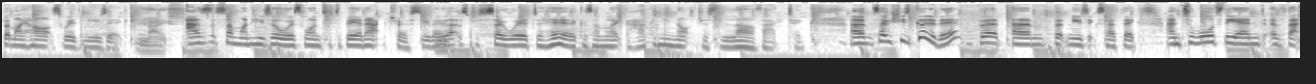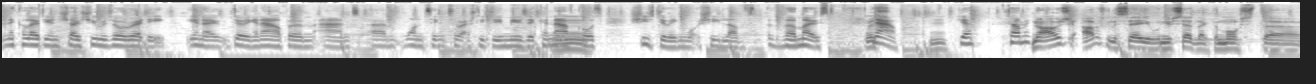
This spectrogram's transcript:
but my heart's with music Nice. as someone who's always wanted to be an actress, you know, that's just so weird to hear because I'm like, how can you not just love acting? Um, so she's good at it, but um, but music's her thing. And towards the end of that Nickelodeon show, she was already, you know, doing an album and um, wanting to actually do music. And now, of course, she's doing what she loves the most. Yes. Now, yeah, tell me. No, I was I was gonna say when you said like the most uh,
